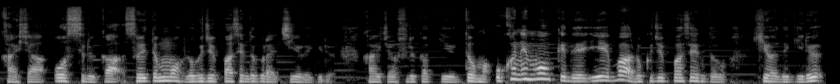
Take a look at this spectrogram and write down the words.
会社をするか、それとも60%ぐらい治癒できる会社をするかっていうと、まあ、お金儲けで言えば60%寄与できる、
